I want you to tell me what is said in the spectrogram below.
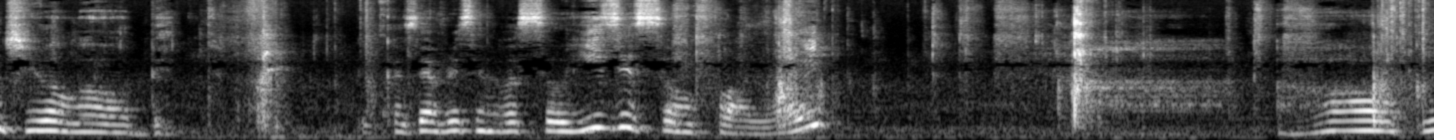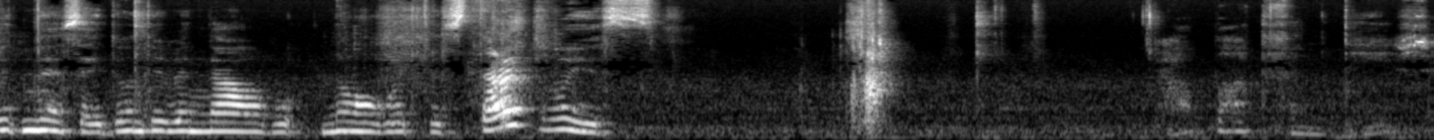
challenge you a little bit because everything was so easy so far, right? Oh goodness, I don't even know know what to start with. How about Fantasia?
